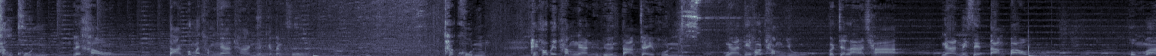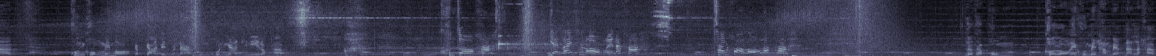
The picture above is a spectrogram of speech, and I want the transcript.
ทั้งคุณและเขาต่างก็มาทำงานหาเงินกันทั้งคู่ ถ้าคุณให้เขาไปทำงานอื่นๆ ตามใจคุณ งานที่เขาทำอยู่ก็จะล่าช้า งานไม่เสร็จตามเป้า ผมว่าคุณคงไม่เหมาะกับการเป็นหัวหน้าคุมคนงานที่นี่หรอกครับ คุณโจคะ อย่าไล่ฉันออกเลยนะคะ ฉันขอร้องแล้วค่ะ แล้วถ้าผมขอร้องให้คุณไม่ทำแบบนั้นล่ะครับ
